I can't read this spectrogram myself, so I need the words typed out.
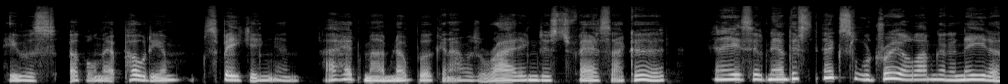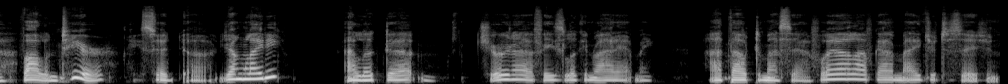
He was up on that podium speaking, and I had my notebook and I was writing just as fast as I could. And he said, Now, this next little drill, I'm going to need a volunteer. He said, uh, Young lady? I looked up, and sure enough, he's looking right at me. I thought to myself, Well, I've got a major decision.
